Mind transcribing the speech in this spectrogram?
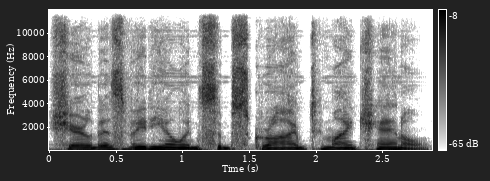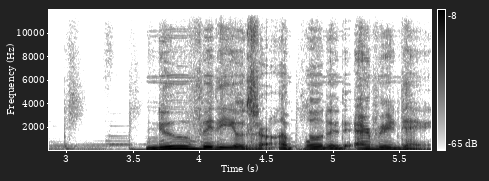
share this video and subscribe to my channel. New videos are uploaded every day.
